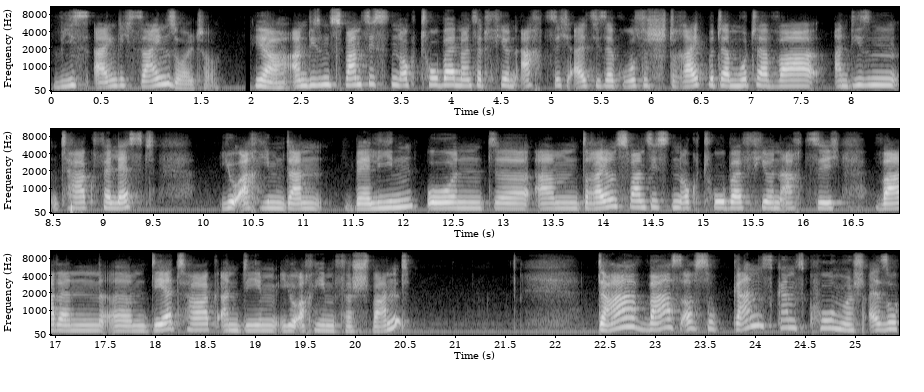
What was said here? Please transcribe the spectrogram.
wie es eigentlich sein sollte. Ja, an diesem 20. Oktober 1984, als dieser große Streit mit der Mutter war, an diesem Tag verlässt Joachim dann Berlin und äh, am 23. Oktober 84 war dann ähm, der Tag, an dem Joachim verschwand. Da war es auch so ganz, ganz komisch. Also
